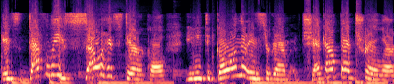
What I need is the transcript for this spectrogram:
It's definitely so hysterical. You need to go on their Instagram, check out that trailer,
